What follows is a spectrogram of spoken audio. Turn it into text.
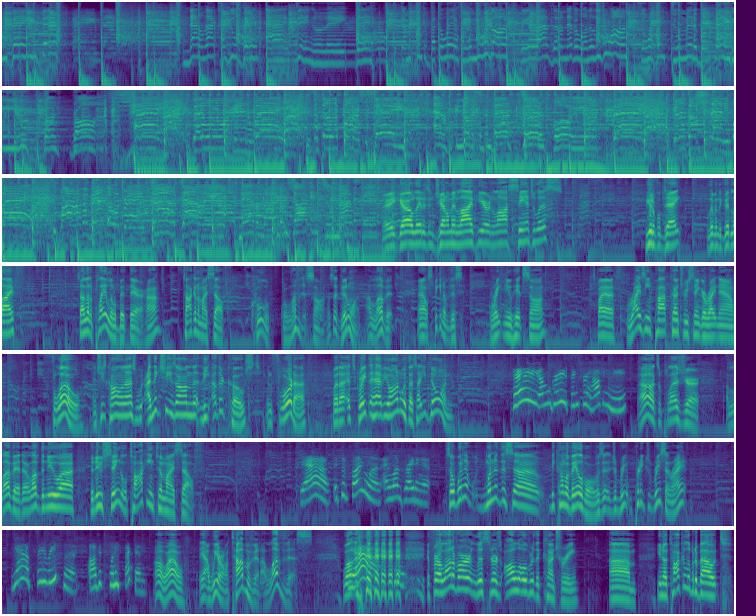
me baby. There you go, ladies and gentlemen, live here in Los Angeles. Beautiful day, living the good life. So I let it play a little bit there, huh? Talking to myself. Cool. Love this song. That's a good one. I love it. Now, speaking of this great new hit song, it's by a rising pop country singer right now, Flo, and she's calling us. I think she's on the other coast in Florida, but uh, it's great to have you on with us. How you doing? Hey, I'm great. Thanks for having me. Oh, it's a pleasure. I love it. I love the new uh, the new single, "Talking to Myself." Yeah, it's a fun one. I loved writing it. So when it, when did this uh, become available? Was it re- pretty recent, right? Yeah, pretty recent. August 22nd. Oh wow, yeah, we are on top of it. I love this. Well, Yeah. for a lot of our listeners all over the country, um, you know, talk a little bit about,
